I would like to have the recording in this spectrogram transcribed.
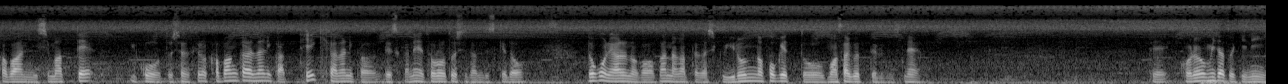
カバンにしまって行こうとしたんですけどカバンから何か定期か何かですかね取ろうとしてたんですけどどこにあるのか分かんなかったらしくいろんなポケットをまさぐってるんですね。でこれを見た時に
